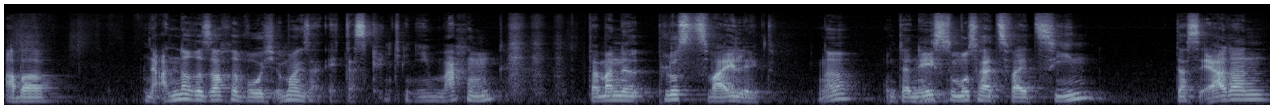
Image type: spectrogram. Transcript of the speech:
Aber eine andere Sache, wo ich immer gesagt habe, das könnt ihr nie machen, wenn man eine plus zwei legt ne? und der nächste muss halt zwei ziehen, dass er dann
